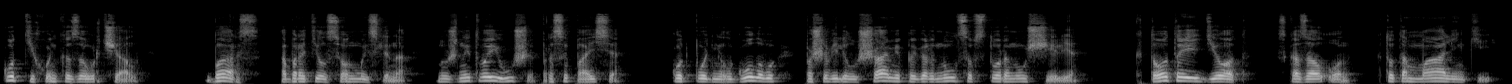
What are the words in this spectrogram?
Кот тихонько заурчал. «Барс», — обратился он мысленно, — Нужны твои уши, просыпайся». Кот поднял голову, пошевелил ушами, повернулся в сторону ущелья. «Кто-то идет», – сказал он. «Кто-то маленький.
